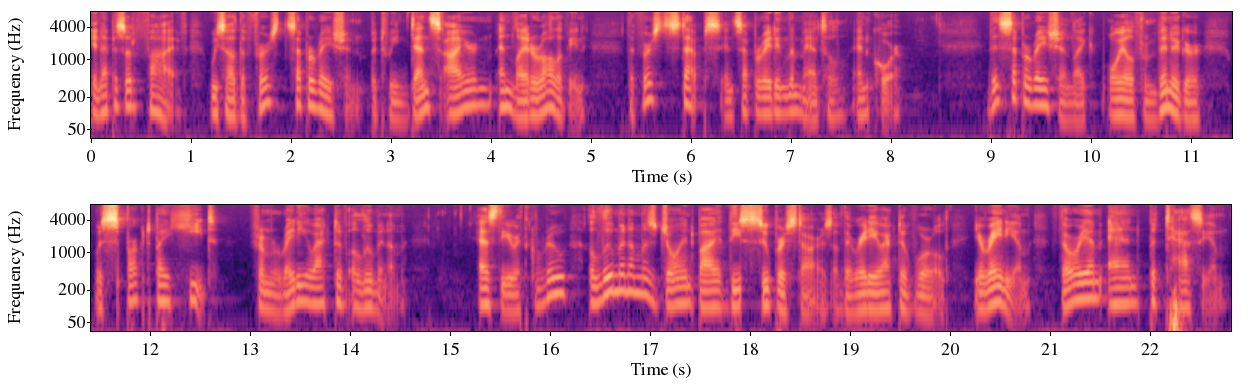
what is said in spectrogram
In episode 5, we saw the first separation between dense iron and lighter olivine, the first steps in separating the mantle and core. This separation, like oil from vinegar, was sparked by heat from radioactive aluminum. As the Earth grew, aluminum was joined by the superstars of the radioactive world uranium, thorium, and potassium.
